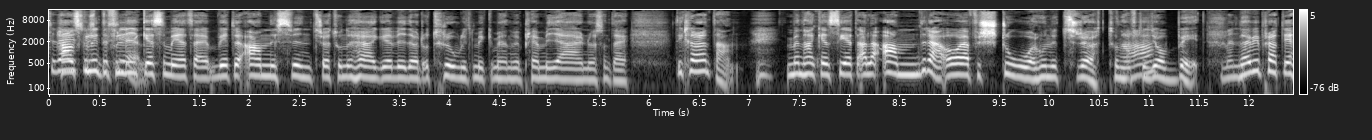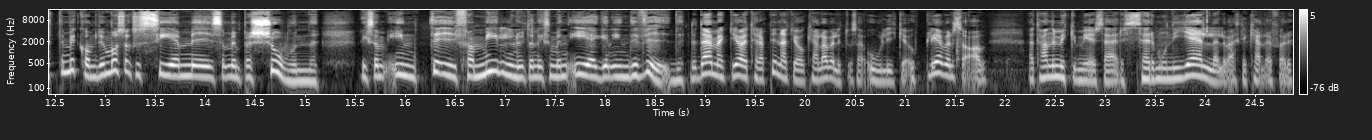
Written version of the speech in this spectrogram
det- Han skulle inte speciellt. förlika sig med att så här, vet du Ann är svintrött, hon är höggravid, det har varit otroligt mycket med henne med premiären och sånt där. Det klarar inte han. Men han kan se att alla andra, ja jag förstår, hon är trött, hon har haft Ja. det jobbigt. Men- Det har vi pratat jättemycket om. Du måste också se mig som en person. Liksom inte i familjen utan liksom en egen individ. Det där märkte jag i terapin att jag och Kalle har väldigt olika upplevelser av. Att han är mycket mer så här ceremoniell eller vad jag ska kalla det för.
